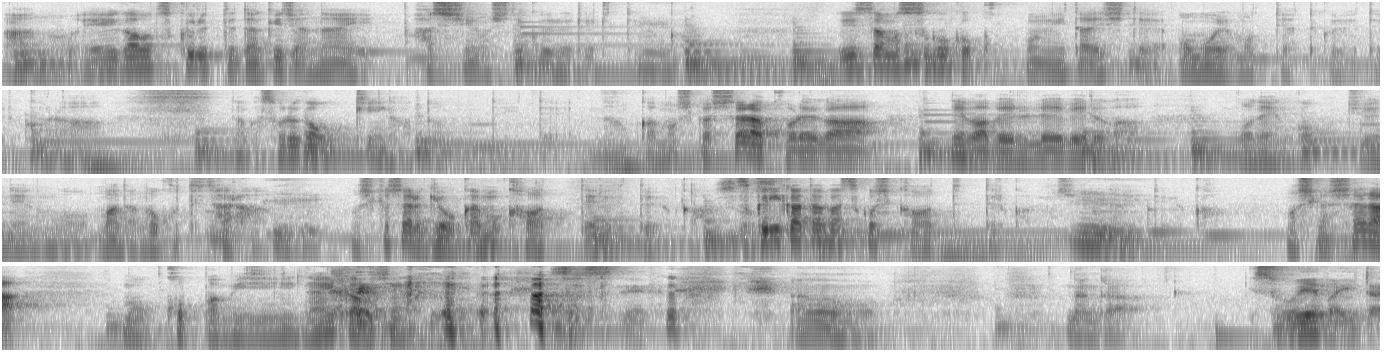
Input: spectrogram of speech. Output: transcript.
あの映画を作るってだけじゃない発信をしてくれるというか、藤井さんもすごくここに対して思いを持ってやってくれてるからなんかそれが大きいなと思ってなんかもしかしたらこれが、ね、バベルレーベルが5年後10年後まだ残ってたら、もしかしたら業界も変わってるというか作り方が少し変わってってるかもしれないというか、もしかしたらもうコッパみじんにないかもしれない。そうですね。あのなんかそういえばいた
